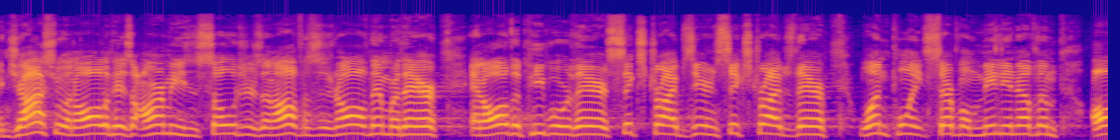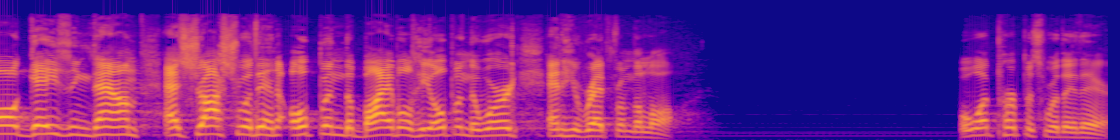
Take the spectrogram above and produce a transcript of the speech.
And Joshua and all of his armies and soldiers and officers and all of them were there, and all the people were there, six tribes here and six tribes there, one point several million of them, all gazing down. As Joshua then opened the Bible, he opened the word, and he read from the law. Well, what purpose were they there?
